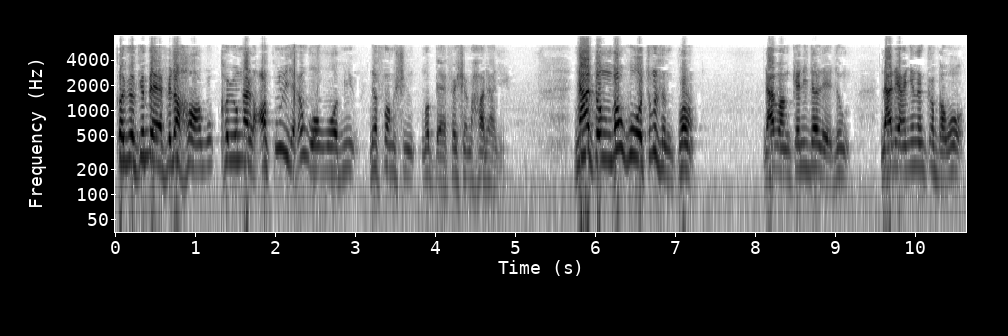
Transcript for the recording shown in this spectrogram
可要跟办法的好过，可用俺老公一个我我命，那放心，我办法想好点的。那东方火烛辰光，那王家里的来种，那两个人告把我，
